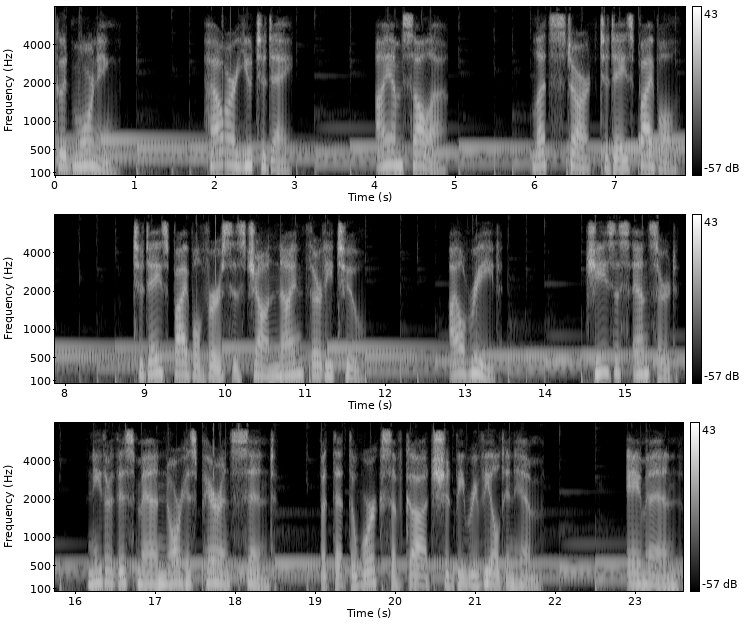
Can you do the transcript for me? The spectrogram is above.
Good morning. How are you today? I am Sala. Let's start today's Bible. Today's Bible verse is John 9:32. I'll read. Jesus answered, Neither this man nor his parents sinned, but that the works of God should be revealed in him. Amen.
